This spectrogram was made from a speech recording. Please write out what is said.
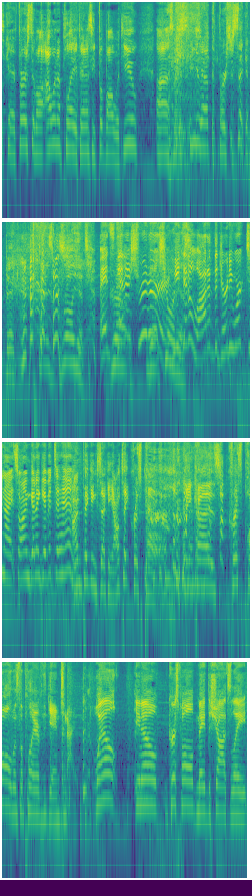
Okay, first of all, I want to play fantasy football with you, uh, especially you at the first or second pick. That is brilliant. It's Gra- Dennis Schroeder. Yeah, sure he is. did a lot of the dirty work tonight, so I'm going to give it to him. I'm picking second. I'll take Chris Paul because Chris Paul was the player of the game tonight. Well, you know, Chris Paul made the shots late.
